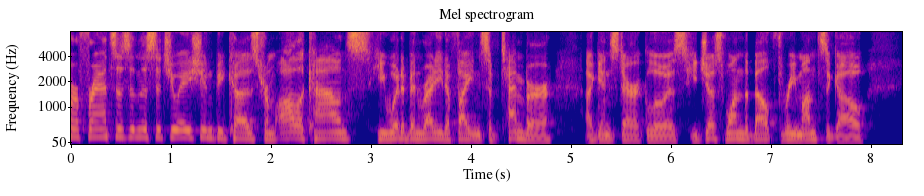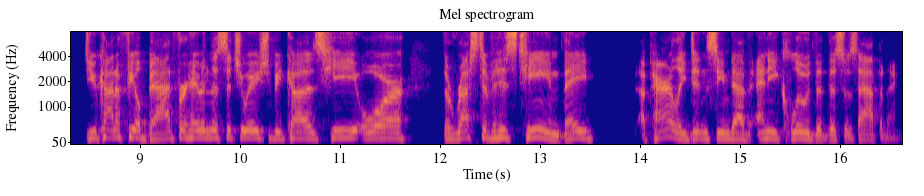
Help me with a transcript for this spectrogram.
for Francis in this situation because, from all accounts, he would have been ready to fight in September against Derrick Lewis. He just won the belt three months ago. do you kind of feel bad for him in this situation because he or the rest of his team they apparently didn't seem to have any clue that this was happening?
